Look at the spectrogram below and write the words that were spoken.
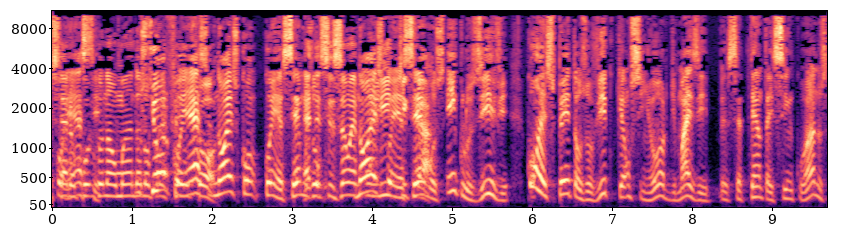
senhor Ministério conhece. Público não manda o no senhor prefeito. conhece, nós co- conhecemos. A decisão é nós política. conhecemos, inclusive, com respeito ao Zovico, que é um senhor de mais de 75 anos,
